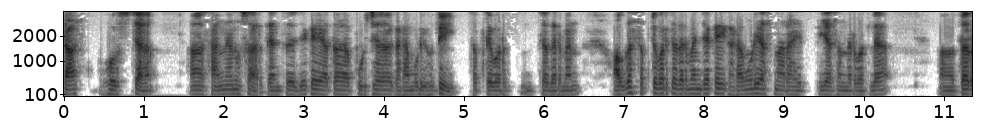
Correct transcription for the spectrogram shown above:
टास्क फोर्सच्या सांगण्यानुसार त्यांचं जे काही आता पुढच्या घडामोडी होतील सप्टेंबरच्या दरम्यान ऑगस्ट सप्टेंबरच्या दरम्यान ज्या काही घडामोडी असणार आहेत या संदर्भातल्या तर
